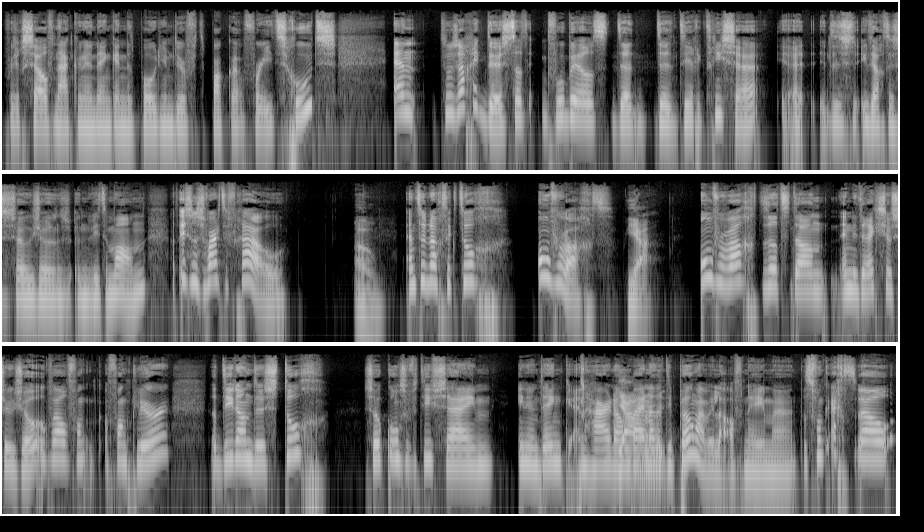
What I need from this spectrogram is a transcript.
voor zichzelf na kunnen denken en het podium durven te pakken voor iets goeds. En toen zag ik dus dat bijvoorbeeld de, de directrice, eh, dus ik dacht, het is sowieso een, een witte man, dat is een zwarte vrouw. Oh. En toen dacht ik toch, onverwacht. Ja. Onverwacht dat dan, en de directie sowieso ook wel van, van kleur, dat die dan dus toch zo conservatief zijn in hun denken en haar dan Ja, bijna het diploma willen afnemen. Dat vond ik echt wel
